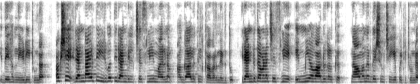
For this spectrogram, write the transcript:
ഇദ്ദേഹം നേടിയിട്ടുണ്ട്. പക്ഷേ രണ്ടായിരത്തി ഇരുപത്തിരണ്ടിൽ ചെസ്ലിയെ മരണം അകാലത്തിൽ കവർന്നെടുത്തു. രണ്ടു തവണ ചെസ്ലിയെ എമ്മി അവാർഡുകൾക്ക് നാമനിർദ്ദേശം ചെയ്യപ്പെട്ടിട്ടുണ്ട്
